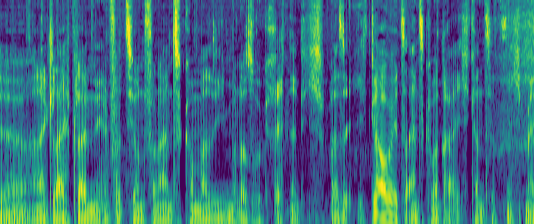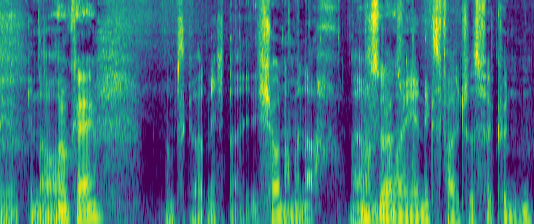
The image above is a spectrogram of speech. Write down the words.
äh, einer gleichbleibenden Inflation von 1,7 oder so gerechnet. Ich, also ich glaube jetzt 1,3. Ich kann es jetzt nicht mehr genau. Okay. Ich hab's gerade nicht. Ich schaue nochmal nach. Ja, Machst wenn wir hier nichts Falsches verkünden.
